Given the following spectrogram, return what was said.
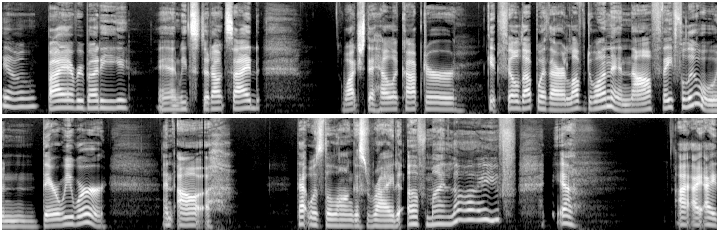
know, bye everybody. And we'd stood outside, watched the helicopter get filled up with our loved one, and off they flew. And there we were. And uh, that was the longest ride of my life. Yeah. I, I, I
